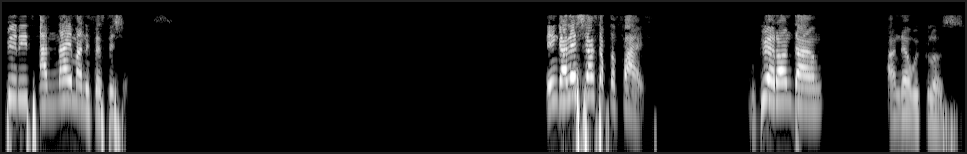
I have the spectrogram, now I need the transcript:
Spirit and nine manifestations. In Galatians chapter 5, we'll do a rundown and then we close.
